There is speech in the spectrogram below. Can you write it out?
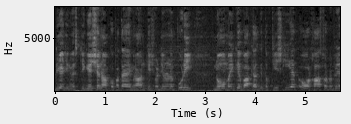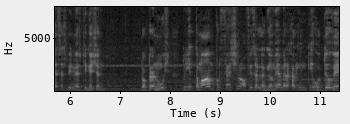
डी आई जी इन्वेस्टिगेशन आपको पता है इमरान किश्वर जिन्होंने पूरी नौ मई के वाक़ की तफ्तीश की है और ख़ास तौर पर फिर S S P investigation doctor Anush तो ये तमाम प्रोफेशनल ऑफिसर लगे हुए हैं मेरा ख्याल इनके होते हुए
